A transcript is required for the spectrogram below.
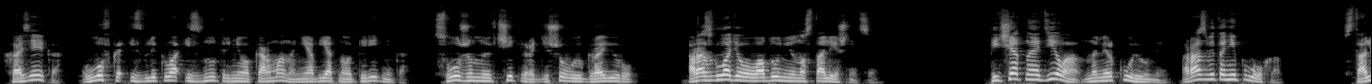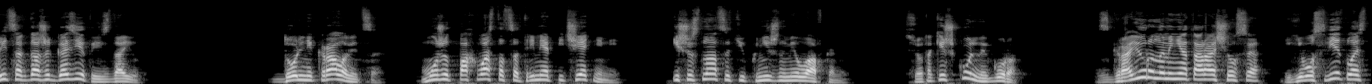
Хозяйка ловко извлекла из внутреннего кармана необъятного передника сложенную в четверо дешевую гравюру, разгладила ладонью на столешнице. Печатное дело на Меркуриуме развито неплохо. В столицах даже газеты издают. Дольник Краловица может похвастаться тремя печатнями и шестнадцатью книжными лавками. Все-таки школьный город. С гравюры на меня таращился его светлость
